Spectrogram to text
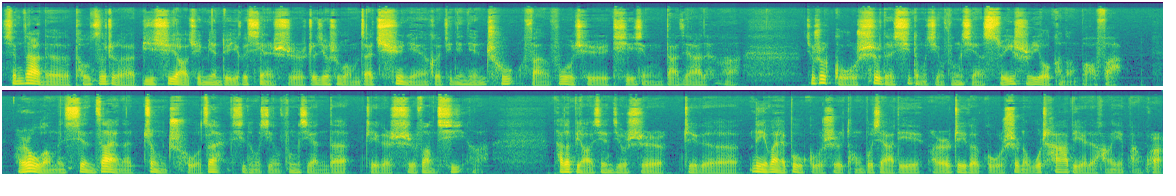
现在的投资者必须要去面对一个现实，这就是我们在去年和今年年初反复去提醒大家的啊。就是股市的系统性风险随时有可能爆发，而我们现在呢正处在系统性风险的这个释放期啊，它的表现就是这个内外部股市同步下跌，而这个股市呢无差别的行业板块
